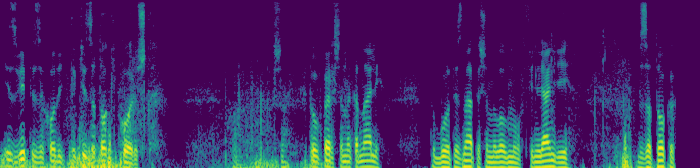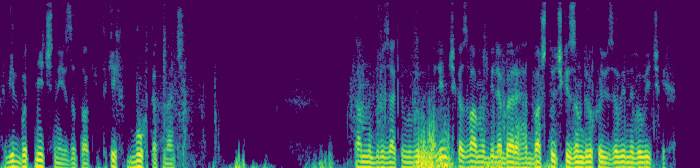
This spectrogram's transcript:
І звідти заходить в такі затоки корюшка. Хто вперше на каналі, то будете знати, що ми ловимо в Фінляндії в затоках від ботнічної затоки, в таких бухтах наче. Там ми, друзяки, ловили на лімчика з вами біля берега, два штучки з Андрухою взяли невеличких.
